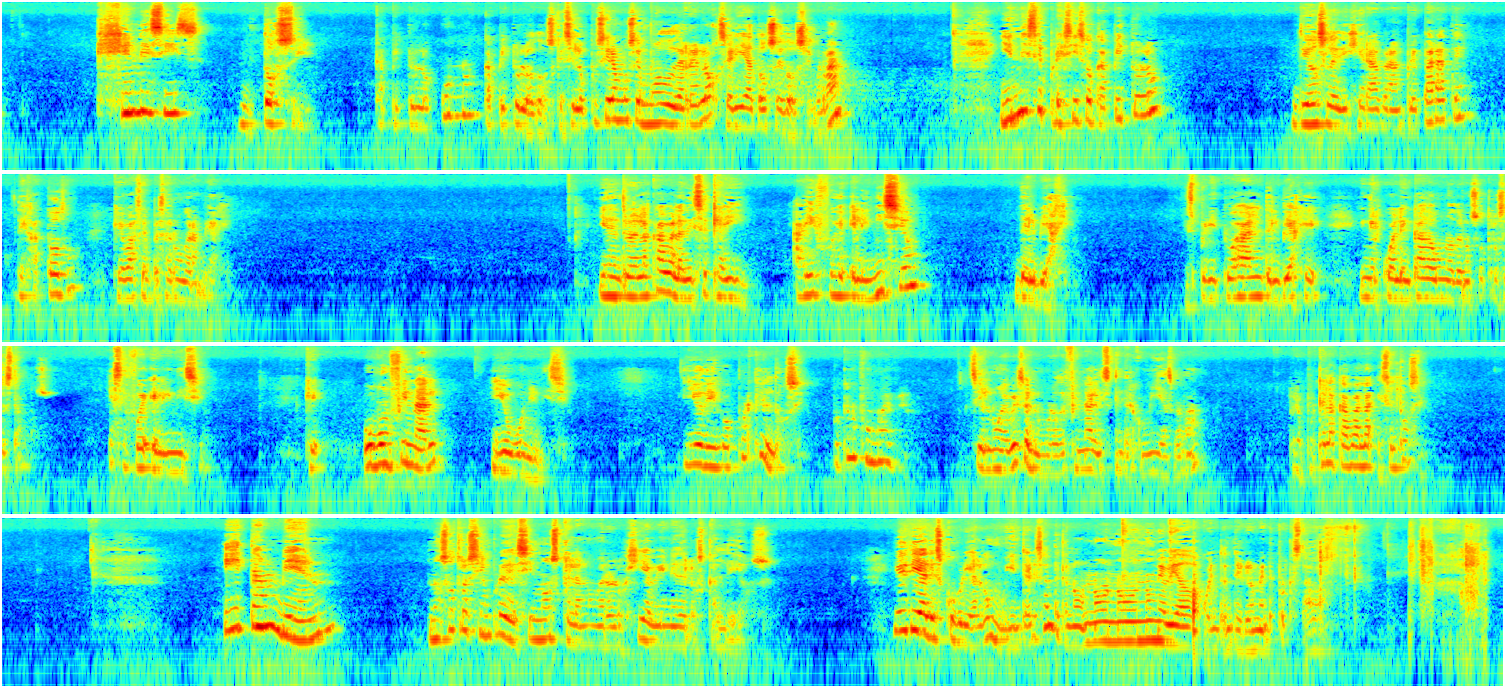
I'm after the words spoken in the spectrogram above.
que Génesis 12, capítulo 1, capítulo 2, que si lo pusiéramos en modo de reloj sería 12-12, ¿verdad? Y en ese preciso capítulo, Dios le dijera a Abraham, prepárate, deja todo, que vas a empezar un gran viaje. Y dentro de la cábala dice que ahí, ahí fue el inicio del viaje espiritual, del viaje en el cual en cada uno de nosotros estamos. Ese fue el inicio. Que hubo un final y hubo un inicio. Y yo digo, ¿por qué el 12? ¿Por qué no fue un 9? Si el 9 es el número de finales, entre comillas, ¿verdad? Pero ¿por qué la cábala es el 12? Y también nosotros siempre decimos que la numerología viene de los caldeos. Y hoy día descubrí algo muy interesante que no, no, no, no me había dado cuenta anteriormente porque estaba...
